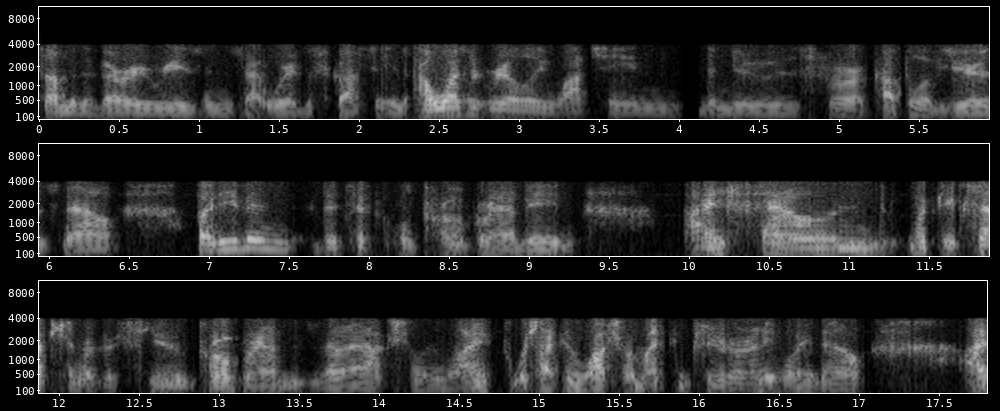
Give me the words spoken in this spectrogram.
some of the very reasons that we're discussing. I wasn't really watching the news for a couple of years now, but even the typical programming, I found, with the exception of a few programs that I actually liked, which I can watch on my computer anyway now, I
